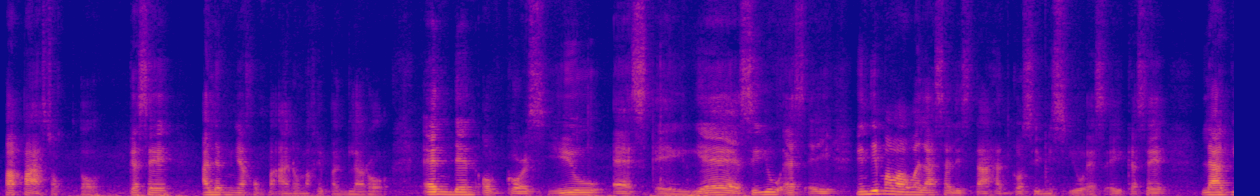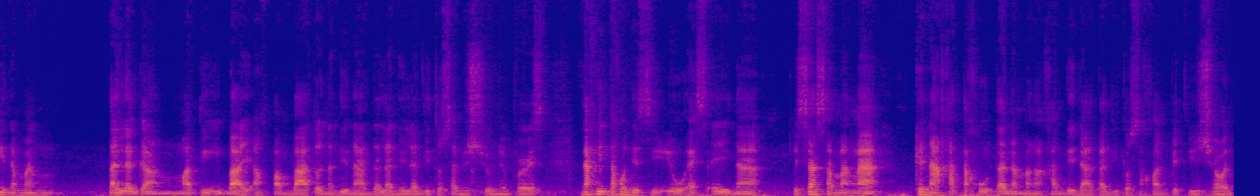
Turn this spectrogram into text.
papasok to kasi alam niya kung paano makipaglaro. And then, of course, USA. Yes, si USA. Hindi mawawala sa listahan ko si Miss USA kasi lagi namang talagang matibay ang pambato na dinadala nila dito sa Miss Universe. Nakita ko din si USA na isa sa mga kinakatakutan ng mga kandidata dito sa competition.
